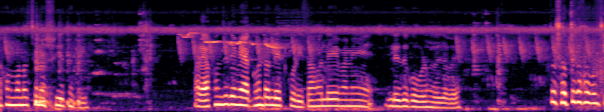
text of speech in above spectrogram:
এখন মনে হচ্ছে না শুয়ে থাকি। আর এখন যদি আমি এক ঘণ্টা লেট করি, তাহলে মানে লেজে গোবর হয়ে যাবে। তো সত্যি কথা বলছি,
